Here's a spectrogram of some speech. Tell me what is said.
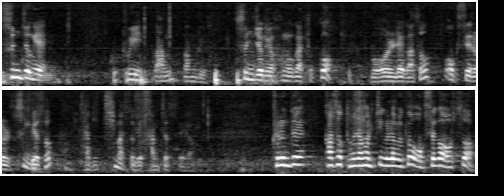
순정의 부인, 왕, 왕비. 순정의 황후가 듣고 몰래 가서 옥새를 숨겨서 자기 치마 속에 감췄어요. 그런데 가서 도장을 찍으려고 하니까 옥새가 없어.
